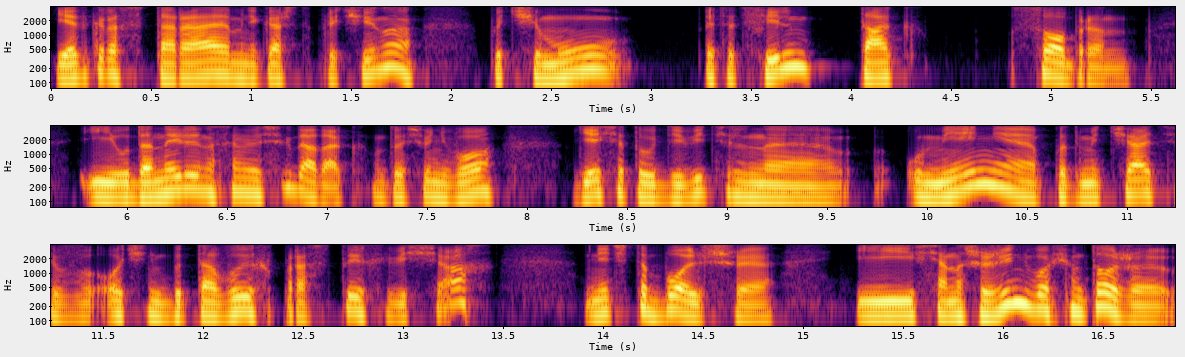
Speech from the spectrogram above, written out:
И это как раз вторая, мне кажется, причина, почему этот фильм так собран. И у Данелли, на самом деле, всегда так. Ну, то есть у него есть это удивительное умение подмечать в очень бытовых, простых вещах нечто большее. И вся наша жизнь, в общем, тоже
